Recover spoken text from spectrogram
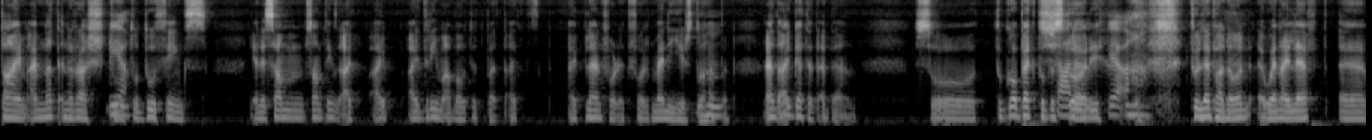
time i'm not in a rush to, Yeah. to do things and some some things i i i dream about it but i i plan for it for many years to Mhm. happen and i got it at the end so to go back to the story Yeah. to Lebanon uh, when I left. Uh,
